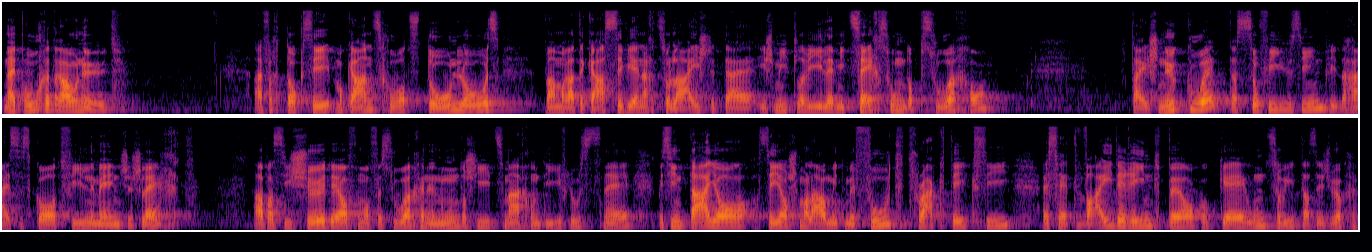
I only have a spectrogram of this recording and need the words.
Nein, braucht er auch nicht. Einfach da sieht man ganz kurz tonlos, was man an der Gasse Weihnacht so leistet. Der ist mittlerweile mit 600 Besuchern. Das ist nicht gut, dass so viele sind, weil das heisst, es geht vielen Menschen schlecht aber es ist schön, dürfen wir versuchen, einen Unterschied zu machen und Einfluss zu nehmen. Wir sind dieses Jahr das erste Mal auch mit einem Food Truck da gewesen. Es hat Weiderindburger gegeben und so weiter. Also ist wirklich,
